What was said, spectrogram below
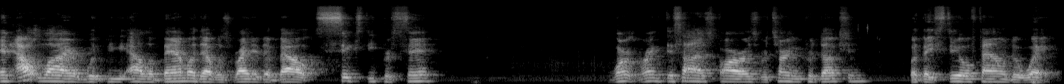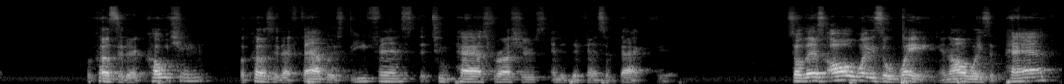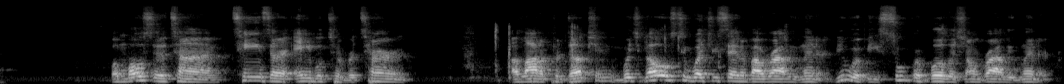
An outlier would be Alabama, that was right at about 60%. Weren't ranked as high as far as returning production, but they still found a way because of their coaching, because of their fabulous defense, the two pass rushers, and the defensive backfield. So there's always a way and always a path. But most of the time, teams that are able to return a lot of production, which goes to what you said about Riley Leonard. You would be super bullish on Riley Leonard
